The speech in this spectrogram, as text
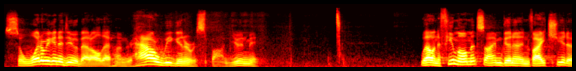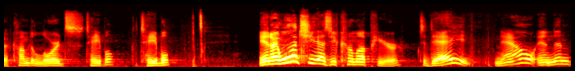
So, what are we going to do about all that hunger? How are we going to respond, you and me? Well, in a few moments, I'm going to invite you to come to the Lord's table, the table. And I want you, as you come up here today, now, and then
